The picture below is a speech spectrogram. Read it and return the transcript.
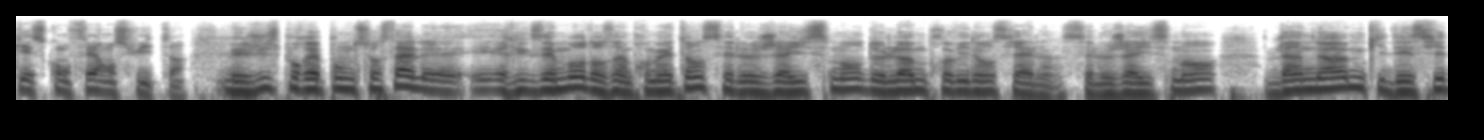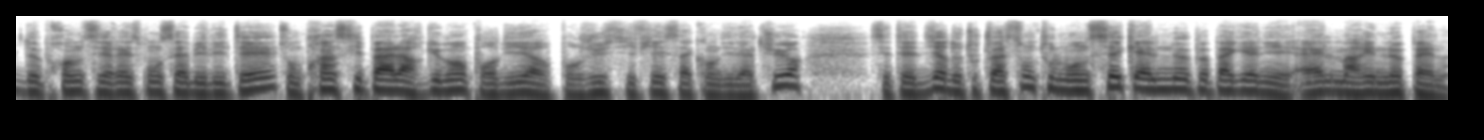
qu'est-ce qu'on fait ensuite Mais juste pour répondre sur ça, Éric Zemmour, dans un premier temps, c'est le jaillissement de l'homme providentiel. C'est le jaillissement d'un homme qui décide de prendre ses responsabilités. Son principal argument pour dire, pour justifier sa candidature, c'était de dire de toute façon, tout le monde sait qu'elle ne peut pas gagner. Elle, Marine Le Pen.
